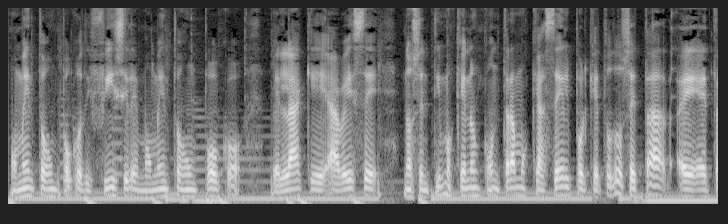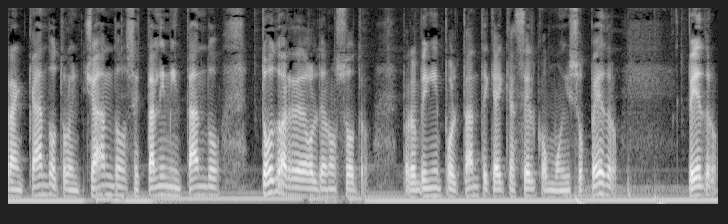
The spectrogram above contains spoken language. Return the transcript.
momentos un poco difíciles, momentos un poco, ¿verdad? Que a veces nos sentimos que no encontramos qué hacer porque todo se está eh, trancando, tronchando, se está limitando todo alrededor de nosotros. Pero es bien importante que hay que hacer como hizo Pedro. Pedro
